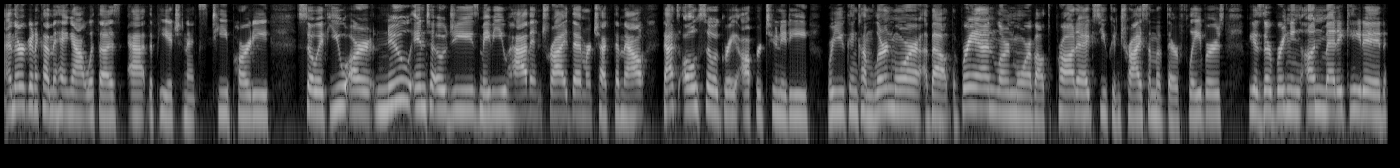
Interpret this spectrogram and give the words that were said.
And they're going to come hang out with us at the PHNX Tee Party. So if you are new into OGs, maybe you haven't tried them or checked them out, that's also a great opportunity where you can come learn more about the brand, learn more about the products. You can try some of their flavors because they're bringing unmedicated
